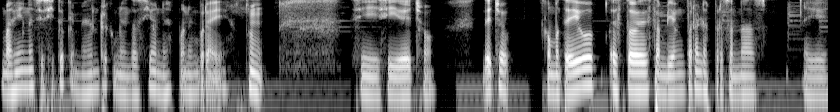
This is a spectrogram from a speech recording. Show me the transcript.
más bien necesito que me den recomendaciones, ponen por ahí. sí, sí, de hecho. De hecho, como te digo, esto es también para las personas eh,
